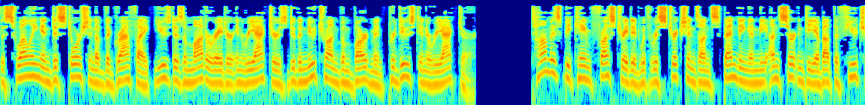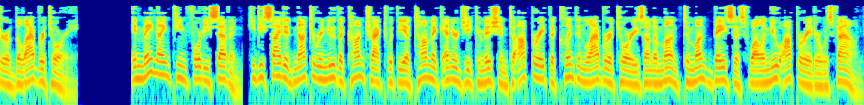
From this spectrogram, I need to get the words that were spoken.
the swelling and distortion of the graphite used as a moderator in reactors due to the neutron bombardment produced in a reactor. Thomas became frustrated with restrictions on spending and the uncertainty about the future of the laboratory. In May 1947, he decided not to renew the contract with the Atomic Energy Commission to operate the Clinton laboratories on a month-to-month -month basis while a new operator was found.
